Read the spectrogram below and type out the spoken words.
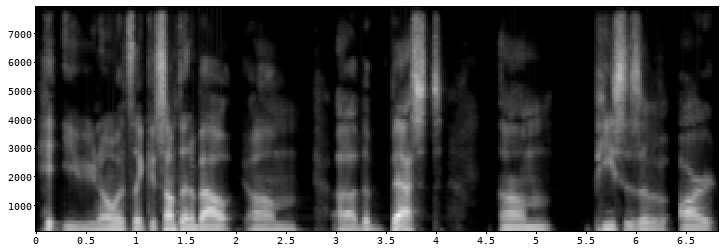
hit you you know? It's like it's something about um uh the best um pieces of art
